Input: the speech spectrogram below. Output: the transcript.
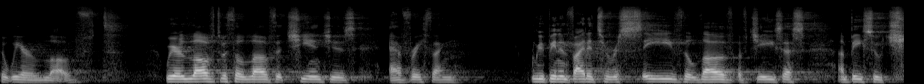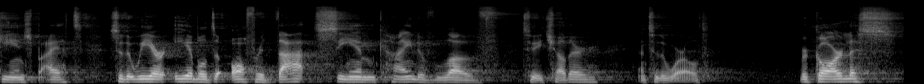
that we are loved. We are loved with a love that changes everything. We've been invited to receive the love of Jesus and be so changed by it so that we are able to offer that same kind of love to each other and to the world. Regardless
